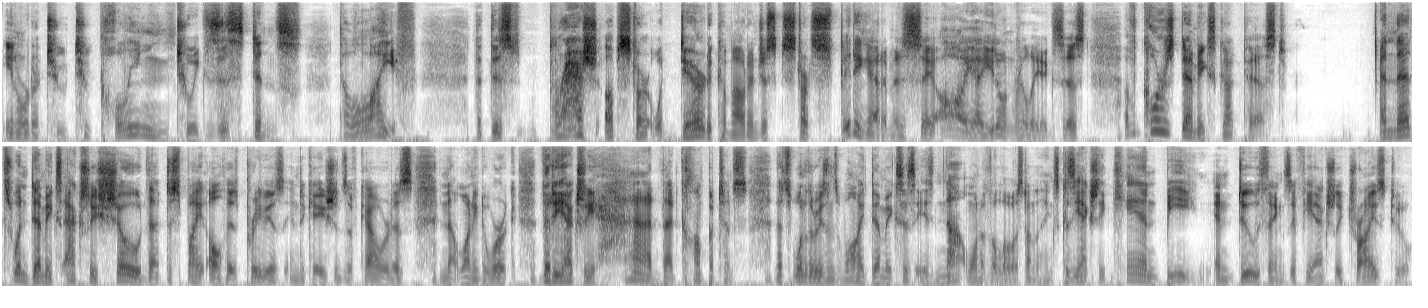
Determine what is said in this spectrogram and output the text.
in order to to cling to existence to life that this brash upstart would dare to come out and just start spitting at him and say oh yeah you don't really exist. Of course demyx got pissed and that's when Demyx actually showed that despite all his previous indications of cowardice and not wanting to work, that he actually had that competence. That's one of the reasons why Demyx is, is not one of the lowest on the things, because he actually can be and do things if he actually tries to.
